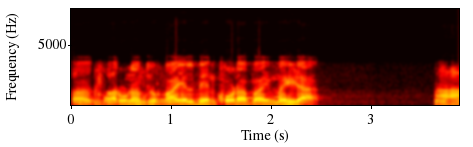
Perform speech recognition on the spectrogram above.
તારું નામ જો પાયલબેન ખોડાભાઈ મહિડા. હા.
